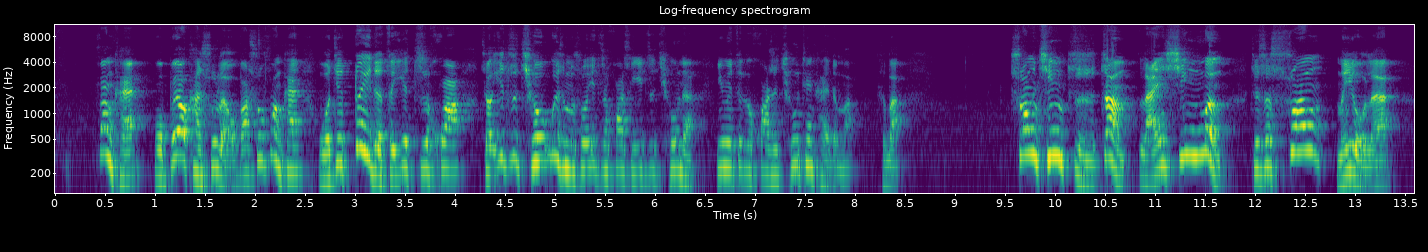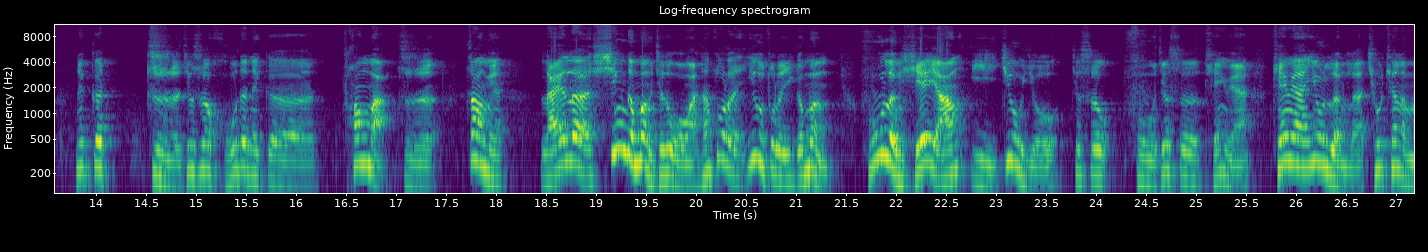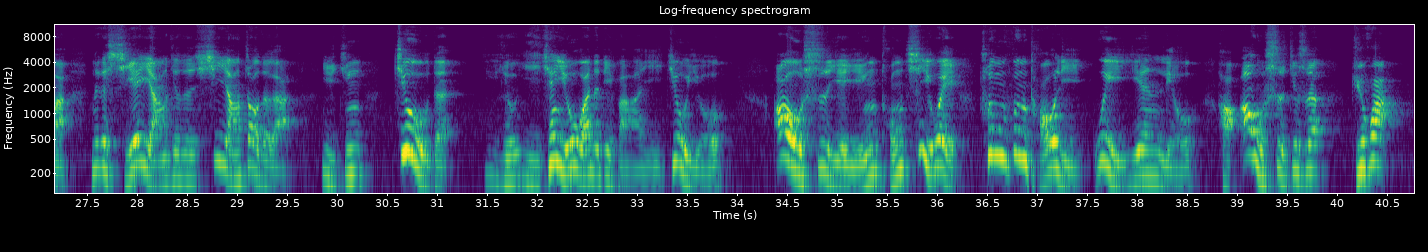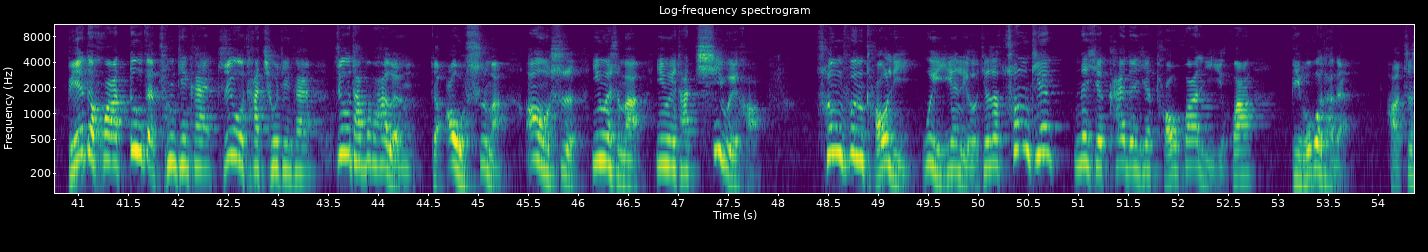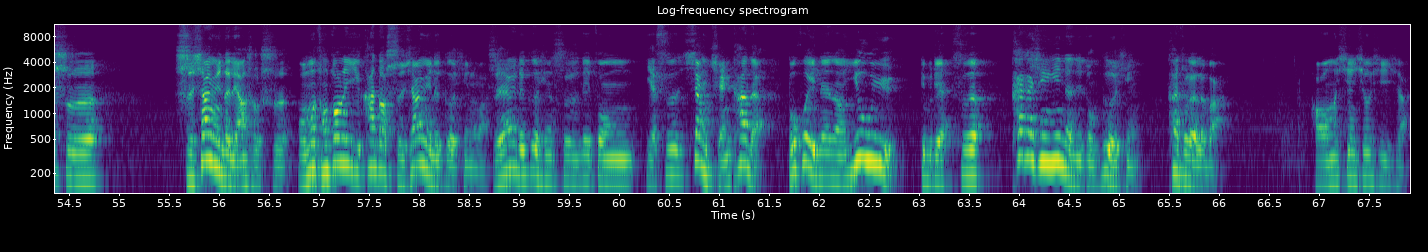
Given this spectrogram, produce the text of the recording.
放开，我不要看书了，我把书放开，我就对着这一枝花，叫一枝秋。为什么说一枝花是一枝秋呢？因为这个花是秋天开的嘛，是吧？双亲纸帐来新梦，就是霜没有了，那个纸就是糊的那个窗嘛，纸上面来了新的梦，就是我晚上做了又做了一个梦。伏冷斜阳已旧游，就是伏就是田园，田园又冷了，秋天了嘛。那个斜阳就是夕阳照着啊，已经旧的有以前游玩的地方啊，已旧游。傲世野营同气味，春风桃李未烟流。好，傲世就是菊花，别的花都在春天开，只有它秋天开，只有它不怕冷，叫傲世嘛。傲世因为什么？因为它气味好。春风桃李未烟流，就是春天那些开的那些桃花李花比不过它的。好，这是史湘云的两首诗。我们从中呢也看到史湘云的个性了吧？史湘云的个性是那种也是向前看的，不会那种忧郁，对不对？是开开心心的那种个性，看出来了吧？好，我们先休息一下。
